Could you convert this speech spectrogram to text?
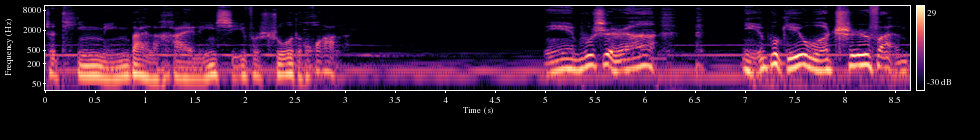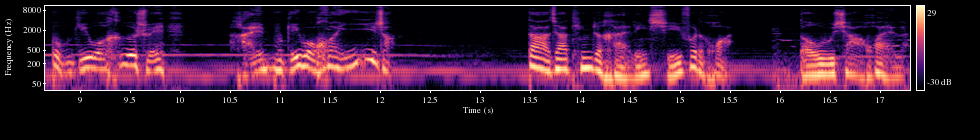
这听明白了海林媳妇说的话了：“你不是人，你不给我吃饭，不给我喝水，还不给我换衣裳。”大家听着海林媳妇的话，都吓坏了，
